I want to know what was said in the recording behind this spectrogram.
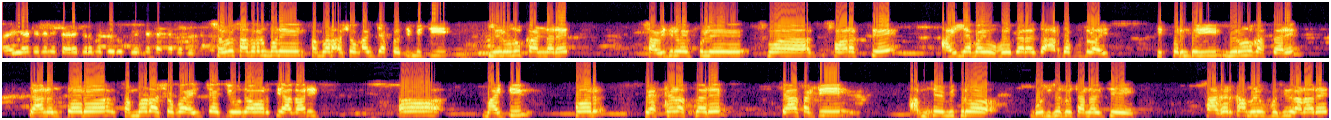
या ठिकाणी कार्यक्रमाच्या रूपरेषा कशा पद्धतीने? सर्वसाधारणपणे सम्राट अशोकांच्या प्रतिमेची मिरवणूक काढणार आहेत. सावित्रीबाई फुले स्मा- स्मारक ते अहिल्याबाई होळकरांचा अर्धा पुतळा आहे तिथपर्यंत ही मिरवणूक असणार आहे. त्यानंतर सम्राट अशोका यांच्या जीवनावरती आधारित माहिती पर व्याख्यान असणार आहे. त्यासाठी आमचे मित्र बोधिसत्व चॅनलचे सागर कांबळे उपस्थित राहणार आहेत.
